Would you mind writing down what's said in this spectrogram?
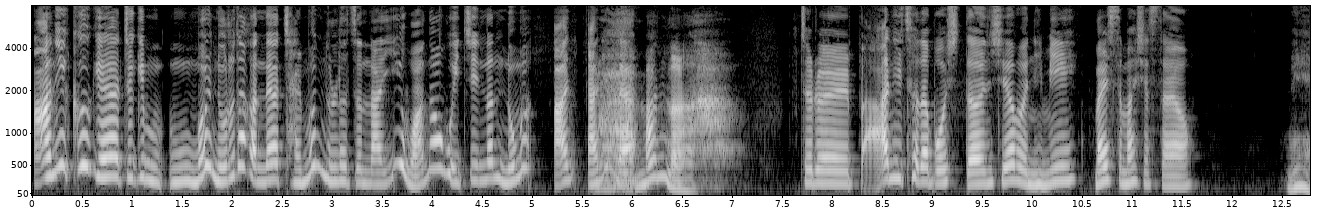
아니 그게 저기 음, 뭘 누르다가 내가 잘못 눌렀잖아. 이 완화하고 있지. 난 너무 아니 아닌데. 아, 맞나? 저를 빤히 쳐다보시던 시어머님이 말씀하셨어요. 니,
